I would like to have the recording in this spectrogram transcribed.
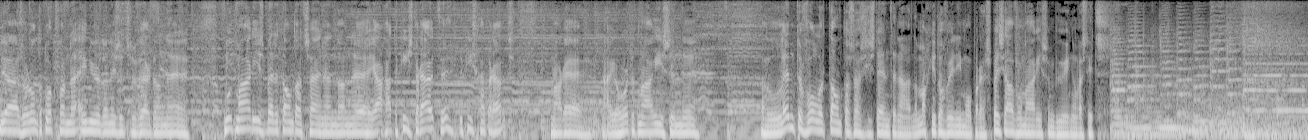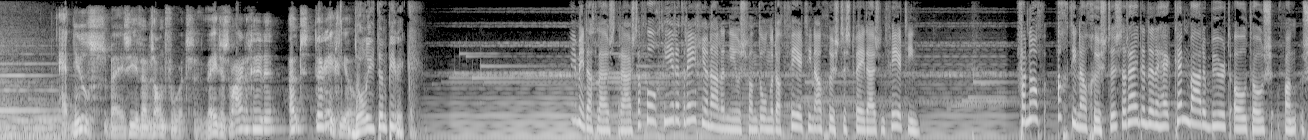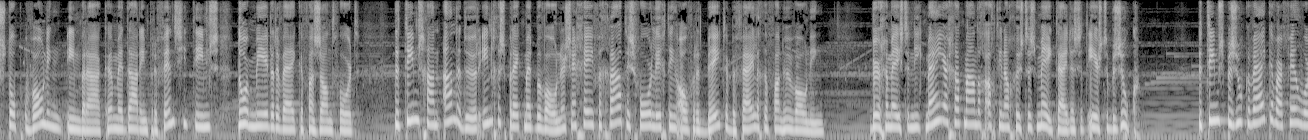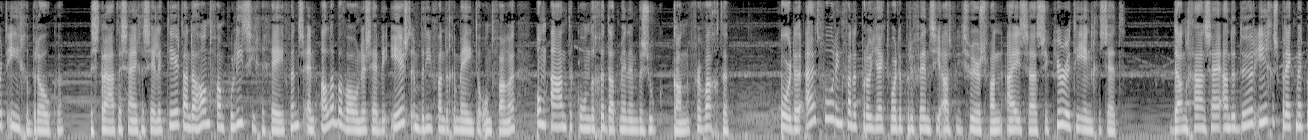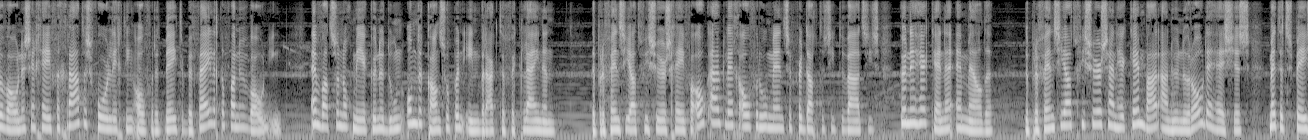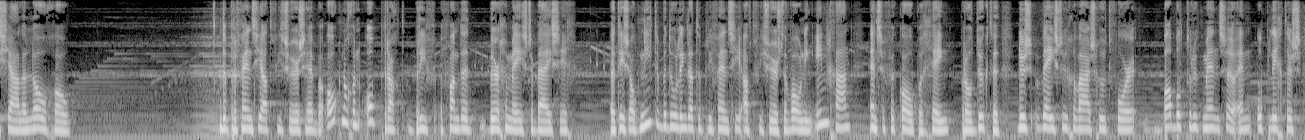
Ja, zo rond de klok van eh, 1 uur dan is het zover. Dan eh, moet Marius bij de tandarts zijn. En dan eh, ja, gaat de kies eruit. Hè? De kies gaat eruit. Maar eh, nou, je hoort het, Marius. Een, eh, een lentevolle tandartsassistent. Nou, dan mag je toch weer niet mopperen. Speciaal voor Marius van Buringen was dit. Het nieuws bij ZFM Zandvoort. Wetenswaardigheden uit de regio. Dolly Tempierik. Goedemiddag luisteraars, daar volgt hier het regionale nieuws van donderdag 14 augustus 2014. Vanaf 18 augustus rijden de herkenbare buurtauto's van Stop Woninginbraken... met daarin preventieteams door meerdere wijken van Zandvoort. De teams gaan aan de deur in gesprek met bewoners... en geven gratis voorlichting over het beter beveiligen van hun woning. Burgemeester Niek Meijer gaat maandag 18 augustus mee tijdens het eerste bezoek. De teams bezoeken wijken waar veel wordt ingebroken. De straten zijn geselecteerd aan de hand van politiegegevens... en alle bewoners hebben eerst een brief van de gemeente ontvangen... om aan te kondigen dat men een bezoek kan verwachten. Voor de uitvoering van het project worden preventieadviseurs van ISA Security ingezet. Dan gaan zij aan de deur in gesprek met bewoners... en geven gratis voorlichting over het beter beveiligen van hun woning... en wat ze nog meer kunnen doen om de kans op een inbraak te verkleinen. De preventieadviseurs geven ook uitleg over hoe mensen verdachte situaties kunnen herkennen en melden. De preventieadviseurs zijn herkenbaar aan hun rode hesjes met het speciale logo. De preventieadviseurs hebben ook nog een opdrachtbrief van de burgemeester bij zich. Het is ook niet de bedoeling dat de preventieadviseurs de woning ingaan... en ze verkopen geen producten. Dus wees u gewaarschuwd voor babbeltrucmensen en oplichters...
